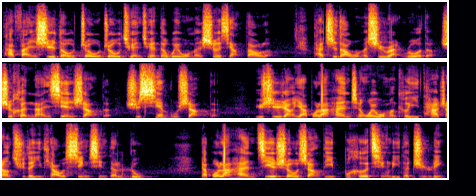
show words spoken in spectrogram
他凡事都周周全全的为我们设想到了。他知道我们是软弱的，是很难献上的，是献不上的。于是让亚伯拉罕成为我们可以踏上去的一条信心的路。亚伯拉罕接受上帝不合情理的指令，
